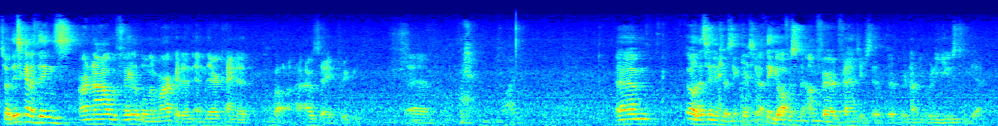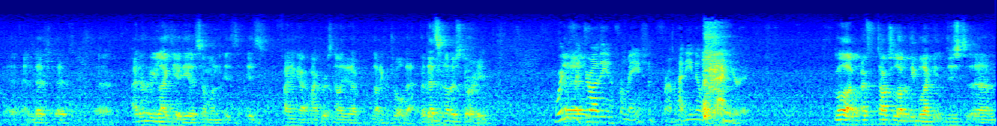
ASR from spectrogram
So these kind of things are now available in the market, and, and they're kind of, well, I- I would say creepy. Um, um, oh, that's an interesting question. I think it offers an unfair advantage that, that we're not really used to yet, uh, and that, that uh, I don't really like the idea that someone is, is finding out my personality and I'm not in control of that. But that's another story. Where does it Uh, draw the information from? How do you know it's accurate? Well, I've, talked to a lot of people, like just um,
